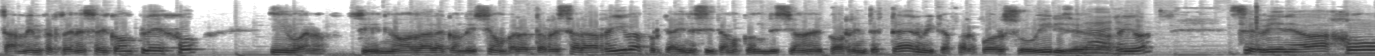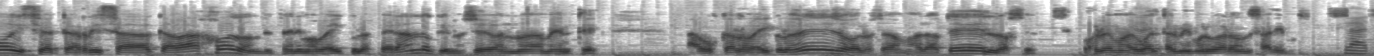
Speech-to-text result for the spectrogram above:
también pertenece al complejo. Y bueno, si no da la condición para aterrizar arriba, porque ahí necesitamos condiciones de corrientes térmicas para poder subir y llegar arriba, se viene abajo y se aterriza acá abajo, donde tenemos vehículos esperando que nos llevan nuevamente a buscar los vehículos de ellos, o los llevamos al hotel, los volvemos de vuelta al mismo lugar donde salimos. Claro.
